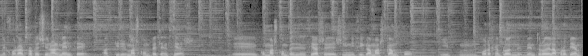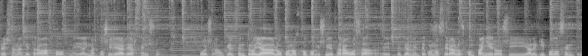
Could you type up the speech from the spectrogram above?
mejorar profesionalmente, adquirir más competencias, eh, con más competencias significa más campo y, mm, por ejemplo, dentro de la propia empresa en la que trabajo hay más posibilidades de ascenso pues aunque el centro ya lo conozco porque soy de Zaragoza, especialmente conocer a los compañeros y al equipo docente.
